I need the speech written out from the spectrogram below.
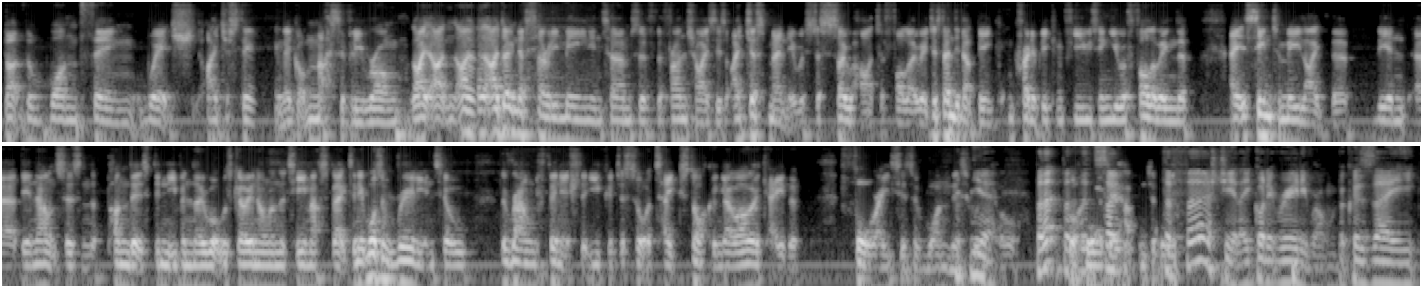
but the one thing which I just think they got massively wrong. Like I, I, I don't necessarily mean in terms of the franchises. I just meant it was just so hard to follow. It just ended up being incredibly confusing. You were following the. It seemed to me like the the uh, the announcers and the pundits didn't even know what was going on on the team aspect, and it wasn't really until the round finish that you could just sort of take stock and go, oh, okay, the four aces have won this week. Yeah. Or, But that, but whoever so the first year they got it really wrong because they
